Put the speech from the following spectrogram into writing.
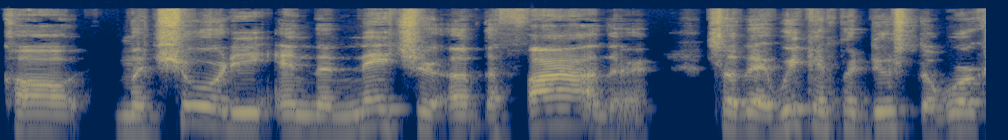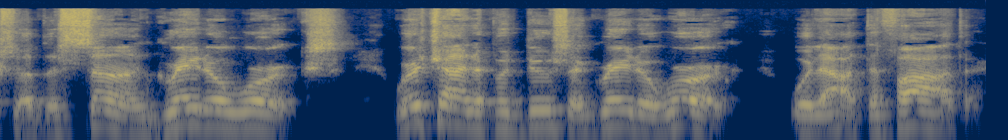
called maturity in the nature of the Father so that we can produce the works of the Son, greater works. We're trying to produce a greater work without the Father.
